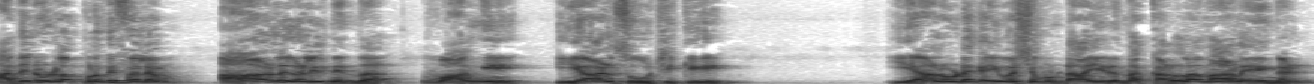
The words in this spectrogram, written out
അതിനുള്ള പ്രതിഫലം ആളുകളിൽ നിന്ന് വാങ്ങി ഇയാൾ സൂക്ഷിക്കുകയും ഇയാളുടെ കൈവശമുണ്ടായിരുന്ന കള്ളനാണയങ്ങൾ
